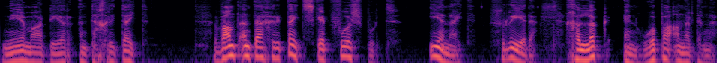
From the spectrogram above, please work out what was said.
nee, maar deur integriteit. Want integriteit skep voorspoed, eenheid, vrede, geluk en hoop op ander dinge.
